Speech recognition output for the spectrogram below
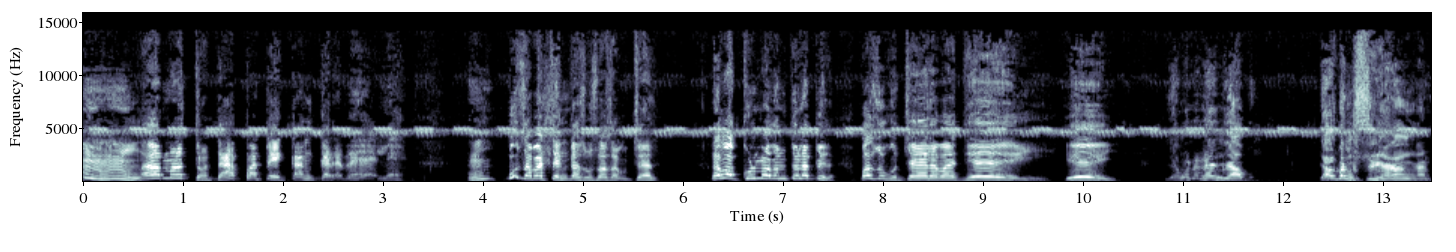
mhm, amadoda aphathwe ikankerebele hmm? buza abahlengikazi usibaza kutshela labakhuluma kwamtholapile bazokutshela bathi yeyi yeyi yabona nangilabo yazi bangisinga kangani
